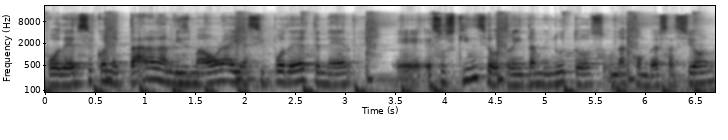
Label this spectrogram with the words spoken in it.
poderse conectar a la misma hora y así poder tener eh, esos 15 o 30 minutos una conversación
